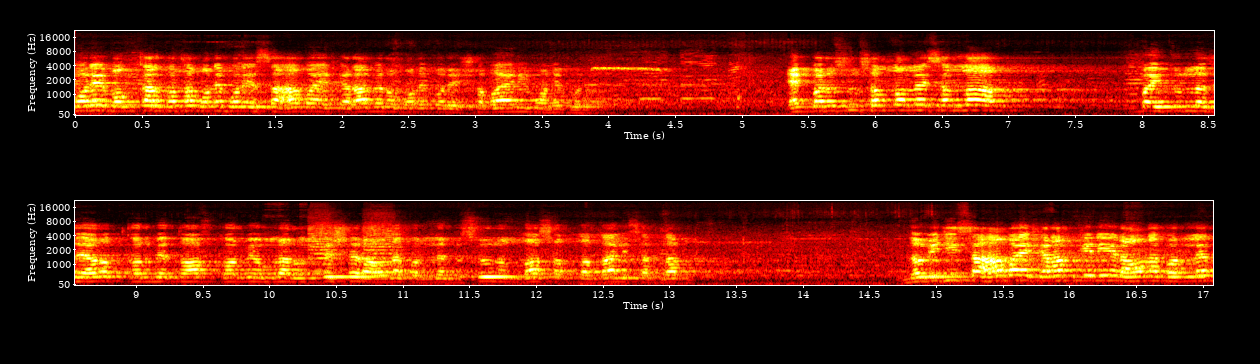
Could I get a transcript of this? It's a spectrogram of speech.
পড়ে, মক্কার কথা মনে পড়ে, সাহাবায় কেরামেরও মনে পড়ে, সবাইরই মনে পড়ে। একবার রসুল সাল্লাহ সাল্লাম বাইতুল্লাহ করবে তফ করবে উদ্দেশ্যে রওনা করলেন রসুল্লাহ সাল্লাহ সাল্লাম। নবীজি সাহাবায় কেরামকে নিয়ে রওনা করলেন।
